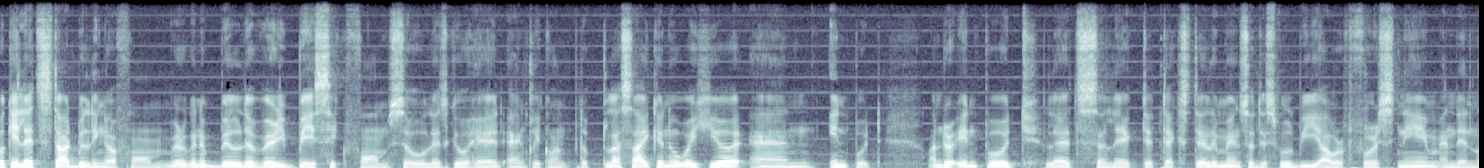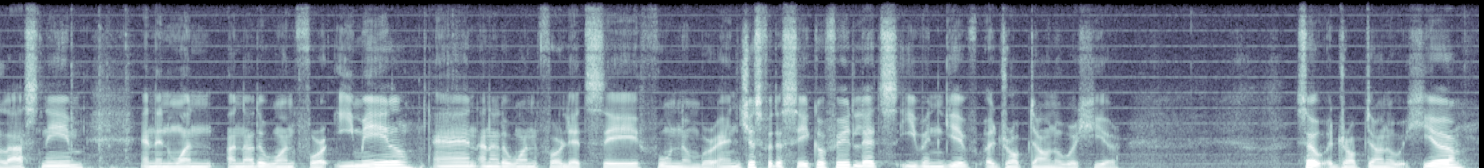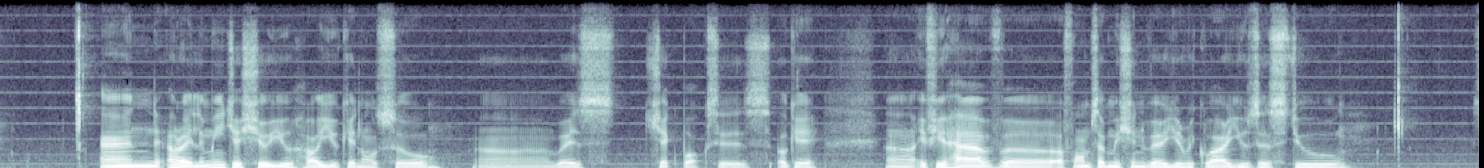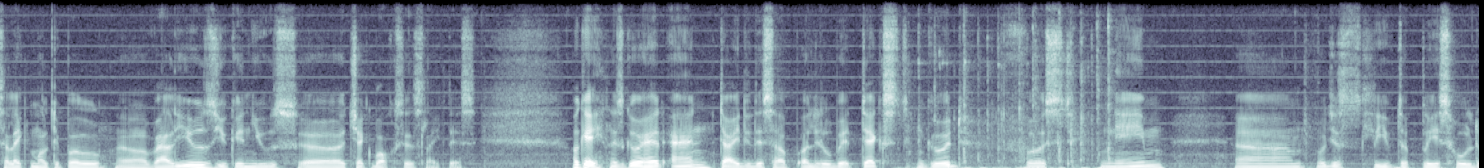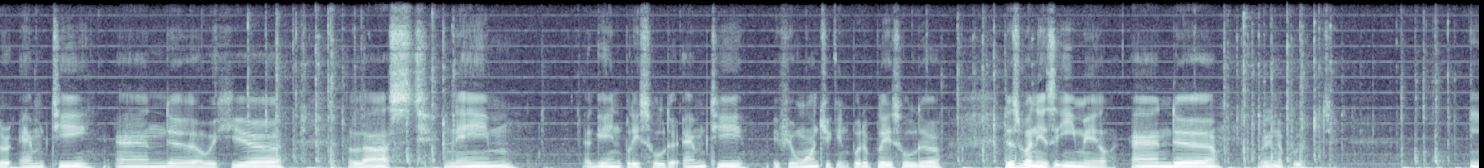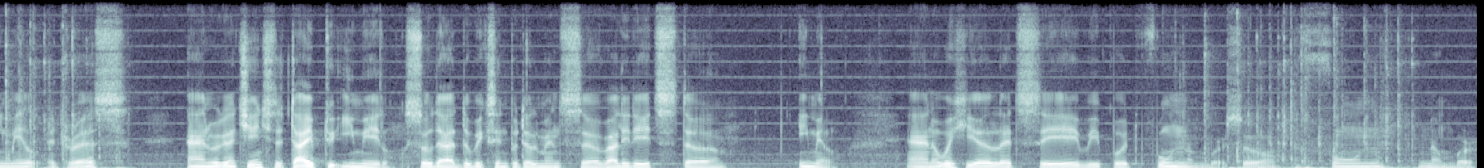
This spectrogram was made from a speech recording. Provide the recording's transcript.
Okay let's start building our form. We're gonna build a very basic form. So let's go ahead and click on the plus icon over here and input. Under input let's select a text element. So this will be our first name and then last name and then one another one for email and another one for let's say phone number. And just for the sake of it let's even give a drop down over here. So a drop down over here. And alright let me just show you how you can also uh, where's checkboxes? Okay. Uh, if you have uh, a form submission where you require users to select multiple uh, values you can use uh, checkboxes like this. Okay let's go ahead and tidy this up a little bit. Text good. First name um, we'll just leave the placeholder empty. And uh, over here last name again placeholder empty. If you want you can put a placeholder. This one is email. And uh, we're gonna put email address. And we're going to change the type to email so that the Wix input elements uh, validates the email. And over here let's say we put phone number. So phone number.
